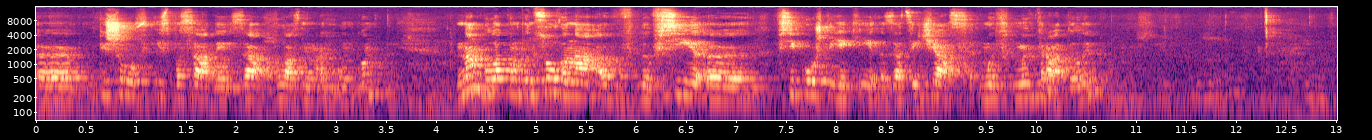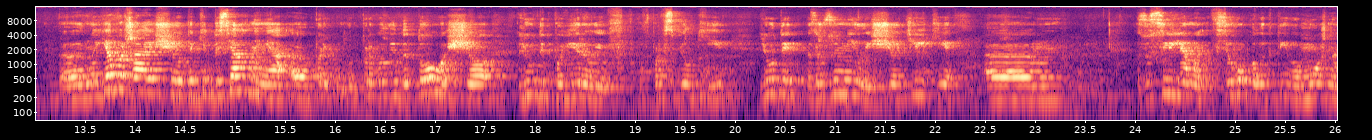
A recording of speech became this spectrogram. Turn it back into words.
е, пішов із посади за власним рахунком. Нам була компенсована всі, всі кошти, які за цей час ми, ми втратили. Е, Ну, я вважаю, що такі досягнення е, привели до того, що люди повірили в, профспілки, люди зрозуміли, що тільки ем, зусиллями всього колективу можна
